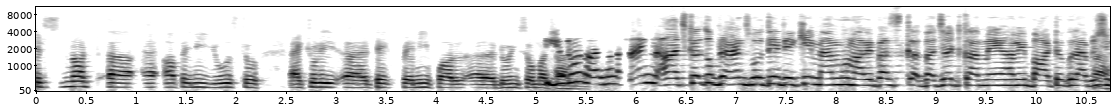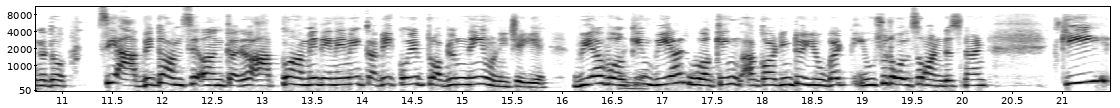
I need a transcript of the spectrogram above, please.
it's not of any use to actually take penny for doing so much एंड आजकल तो ब्रांड्स बोलते हैं देखिए मैम हमारे पास बजट कम है हमें बाटर कोलैबोरेशन। कर दो सी आप भी तो हमसे अर्न कर रहे हो आपको हमें देने में कभी कोई प्रॉब्लम नहीं होनी चाहिए। We are working we are working according to you but you should also understand कि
